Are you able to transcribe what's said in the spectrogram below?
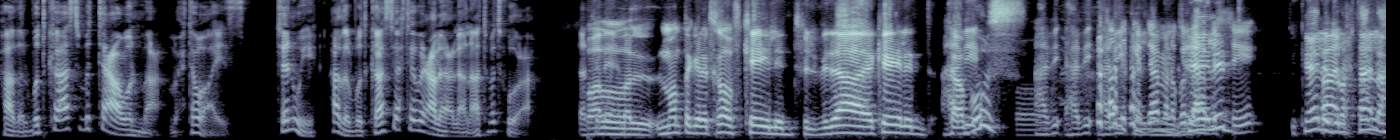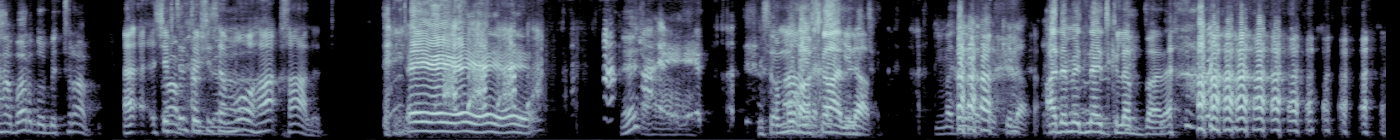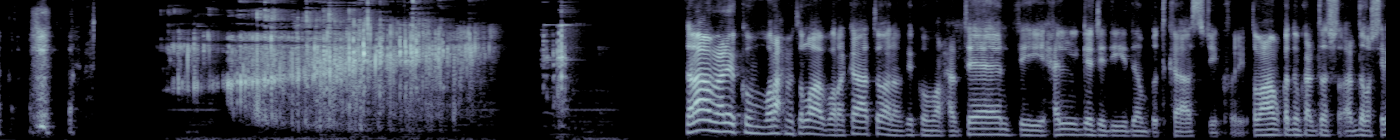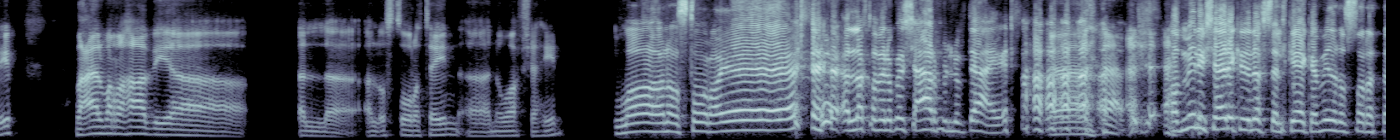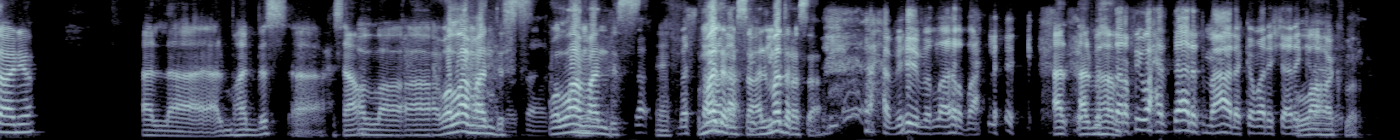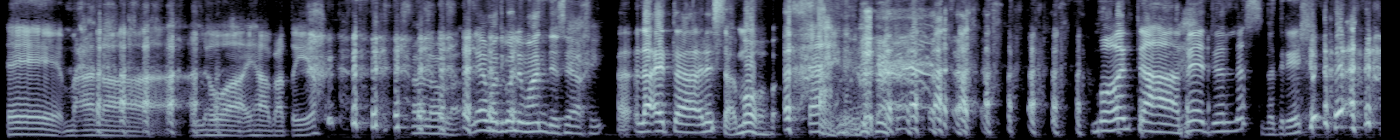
هذا البودكاست بالتعاون مع محتوايز. تنويه هذا البودكاست يحتوي على إعلانات مدفوعة. والله المنطقة اللي تخوف Caelid في البداية Caelid كابوس. هذه هذه هذه دائما أقول لها Caelid. Caelid رحت. لها برضو بالتراب آه، شفت أنت وش حق- يسموها؟ خالد. اي اي اي اي اي إيش؟ يسموها مدينة خالد. مدينة الكلاب. هذا midnight club هذا. السلام عليكم ورحمة الله وبركاته، أهلا فيكم مرحبتين في حلقة جديدة من بودكاست جيك فولي، طبعا مقدمكم عبد الله- عبد الله الشريف. معي المرة هذه آه، ال- الأسطورتين آه، نواف شاهين. الله أنا أسطورة. ياه اللقب اللي كنتش عارف إنه بتاعي. آه، طب مين يشاركني نفس الكيكة؟ مين الأسطورة الثانية؟ ال- المهندس آه، حسام. الله آه، والله مهندس. والله مهندس بس مدرسه في- المدرسة. حبيبي الله يرضى عليك. ال- بس المهم. ترى في واحد ثالث معانا كمان يشاركنا. الله أكبر. إيه معنا اللي هو إيهاب عطية. هلا والله. ليه ما تقول لي مهندس يا أخي؟ لا أنت لسه مو. مو أنت maidenless مدري إيش.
